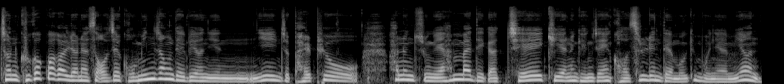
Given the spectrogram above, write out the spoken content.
저는 그것과 관련해서 어제 고민정 대변인이 이제 발표하는 중에 한마디가 제 귀에는 굉장히 거슬린 대목이 뭐냐면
